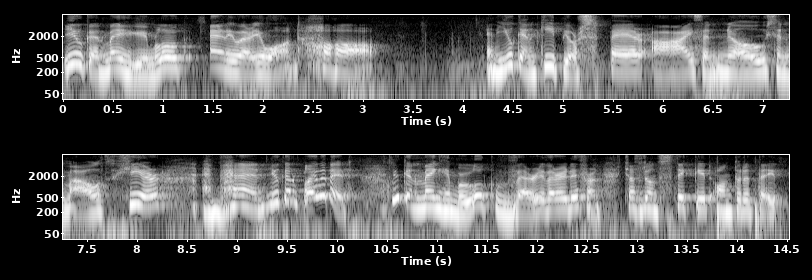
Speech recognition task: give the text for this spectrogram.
You can make him look anywhere you want. Haha. And you can keep your spare eyes and nose and mouth here, and then you can play with it. You can make him look very, very different. Just don't stick it onto the tape.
